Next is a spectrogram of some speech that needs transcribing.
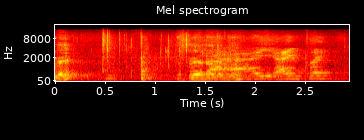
play? You play another game? I I am playing.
